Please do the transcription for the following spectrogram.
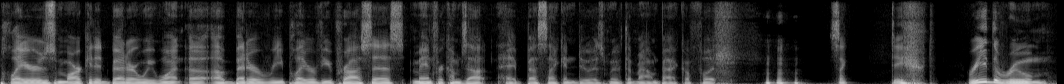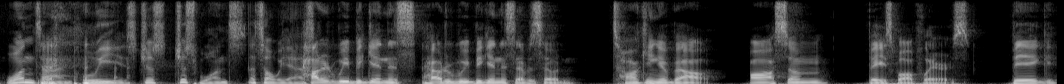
players marketed better. We want a, a better replay review process. Manfred comes out, hey, best I can do is move the mound back a foot. it's like, dude, read the room one time, please. just just once. That's all we ask. How did we begin this? How did we begin this episode? Talking about awesome baseball players, big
